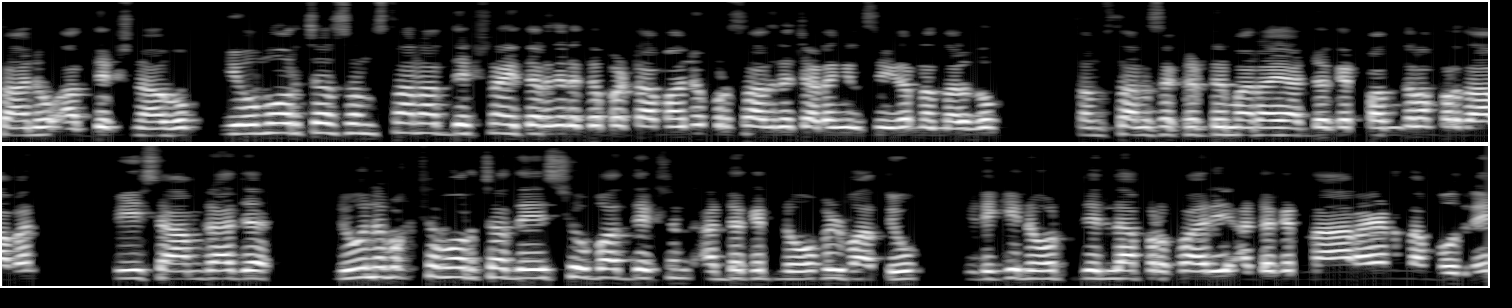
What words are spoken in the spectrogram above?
സാനു അധ്യക്ഷനാകും. യുവമോർച്ച സംസ്ഥാന അധ്യക്ഷനായി തെരഞ്ഞെടുക്കപ്പെട്ട മനു പ്രസാദിന് ചടങ്ങിൽ സ്വീകരണം നൽകും. സംസ്ഥാന സെക്രട്ടറിമാരായ അഡ്വക്കേറ്റ് പന്തളം പ്രതാപൻ പി ശ്യാംരാജ് ന്യൂനപക്ഷ മോർച്ച ദേശീയ ഉപാധ്യക്ഷൻ അഡ്വക്കേറ്റ് നോബിൾ മാത്യു ഇടുക്കി നോർത്ത് ജില്ലാ പ്രഭാരി അഡ്വക്കേറ്റ് നാരായണൻ നമ്പൂതിരി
